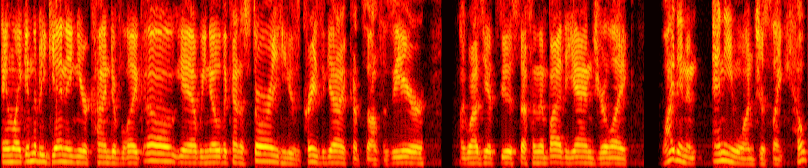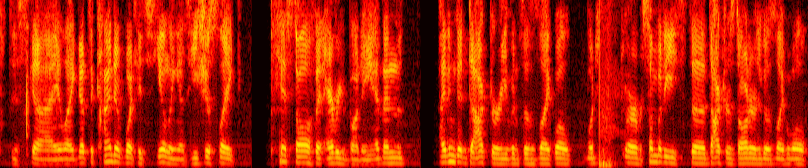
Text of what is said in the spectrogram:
And like in the beginning you're kind of like, "Oh, yeah, we know the kind of story. He's a crazy guy, cuts off his ear. Like why does he have to do this stuff?" And then by the end you're like, "Why didn't anyone just like help this guy?" Like that's a kind of what his feeling is. He's just like pissed off at everybody. And then I think the doctor even says like, "Well, what?" Or somebody's the doctor's daughter goes like, "Well,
